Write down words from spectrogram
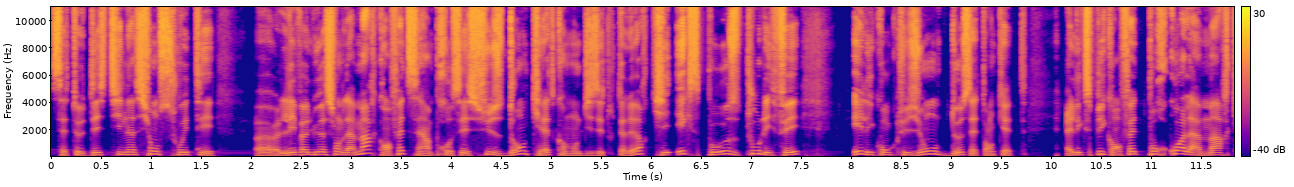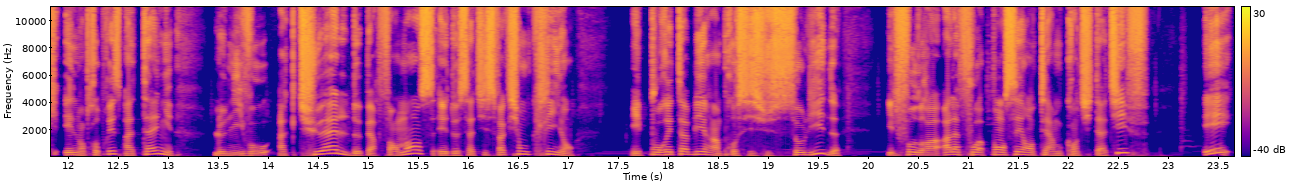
cette destination souhaitée. L'évaluation de la marque, en fait, c'est un processus d'enquête, comme on le disait tout à l'heure, qui expose tous les faits et les conclusions de cette enquête. Elle explique en fait pourquoi la marque et l'entreprise atteignent le niveau actuel de performance et de satisfaction client. Et pour établir un processus solide, il faudra à la fois penser en termes quantitatifs et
